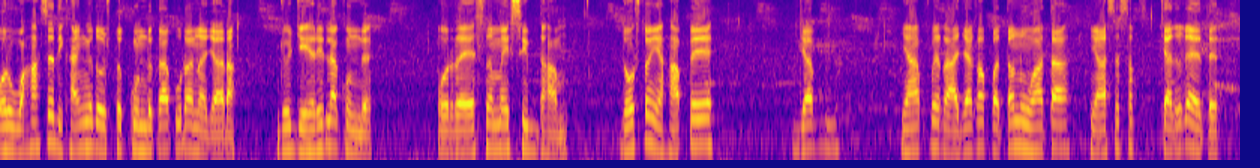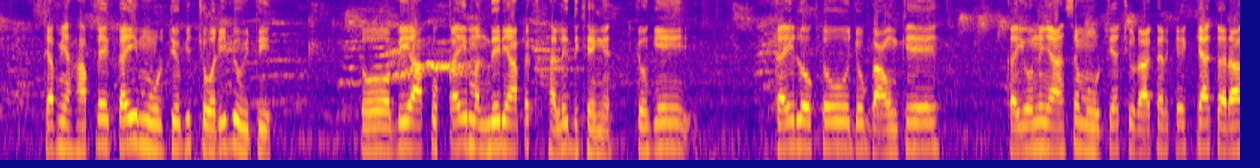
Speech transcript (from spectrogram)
और वहाँ से दिखाएँगे दोस्तों कुंड का पूरा नज़ारा, जो जहरीला कुंड है और रहस्यमय शिव धाम दोस्तों, यहाँ पे जब, यहाँ पे राजा का पतन हुआ था, यहाँ से सब चल गए थे। जब यहाँ पे कई मूर्तियों की चोरी भी हुई थी तो अभी आपको कई मंदिर यहाँ पे खाली दिखेंगे, क्योंकि कई लोग तो जो गाँव के कईयों ने यहाँ से मूर्तियाँ चुरा करके क्या करा,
